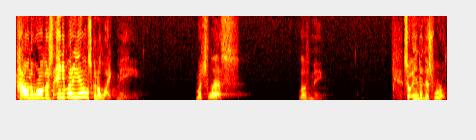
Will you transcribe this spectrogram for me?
how in the world is anybody else going to like me? Much less love me. So, into this world,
